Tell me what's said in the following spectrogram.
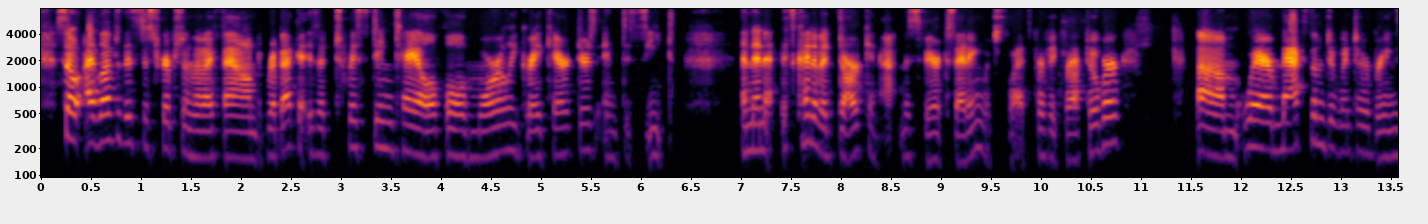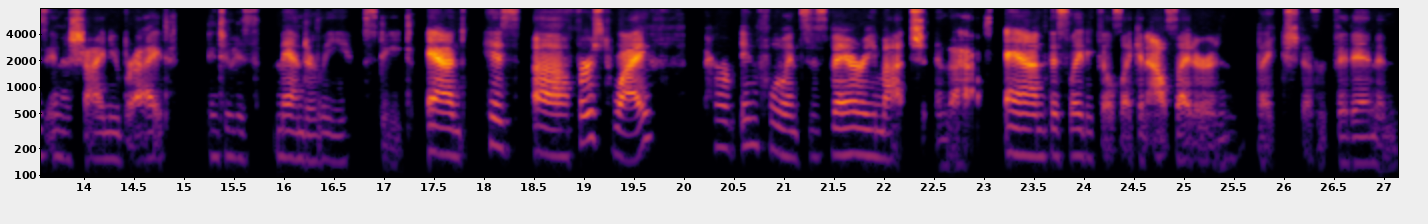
so I loved this description that I found. Rebecca is a twisting tale full of morally gray characters and deceit. And then it's kind of a dark and atmospheric setting, which is why it's perfect for October, um, where Maxim de Winter brings in a shy new bride into his Manderley state. And his uh, first wife, her influence is very much in the house. And this lady feels like an outsider and like she doesn't fit in. And,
